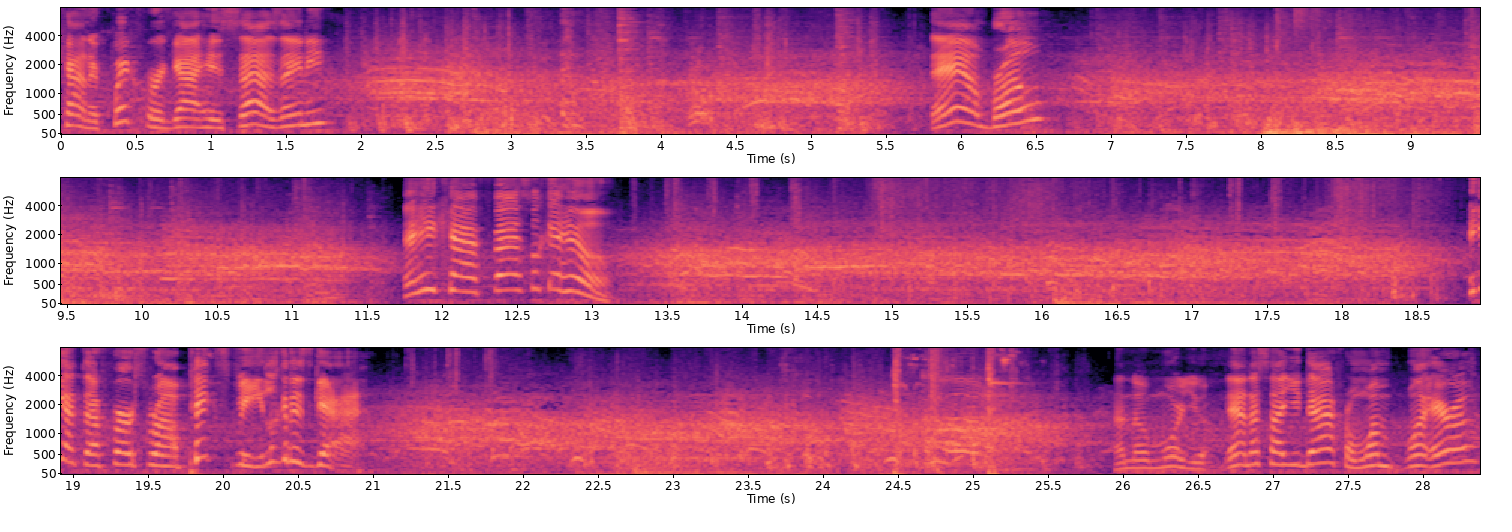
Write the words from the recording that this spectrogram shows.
Kind of quick for a guy his size, ain't he? Damn, bro. And he kind of fast. Look at him. He got that first round pick speed. Look at this guy. I know more. You damn. That's how you die from one one arrow.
